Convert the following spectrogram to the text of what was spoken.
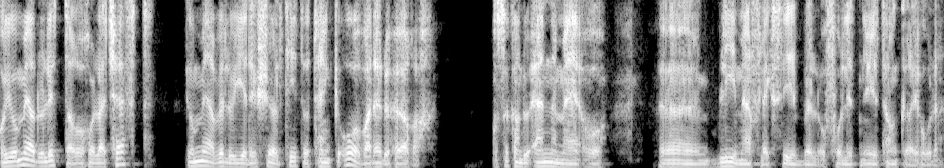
Og jo mer du lytter og holder kjeft, jo mer vil du gi deg sjøl tid til å tenke over det du hører. Og så kan du ende med å uh, bli mer fleksibel og få litt nye tanker i hodet.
